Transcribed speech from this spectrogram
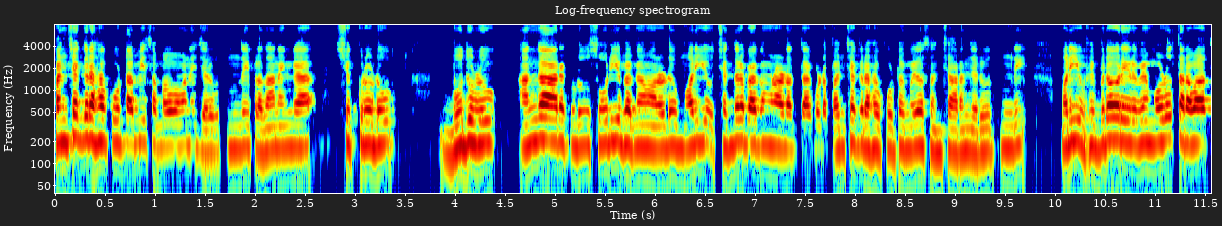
పంచగ్రహ కూటమి సంభవం అనేది జరుగుతుంది. ప్రధానంగా శుక్రుడు బుధుడు అంగారకుడు సూర్య భగవానుడు మరియు చంద్ర భగవానుడు అంతా కూడా పంచగ్రహ కూటమిలో సంచారం జరుగుతుంది. మరియు ఫిబ్రవరి ఇరవై మూడు తర్వాత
